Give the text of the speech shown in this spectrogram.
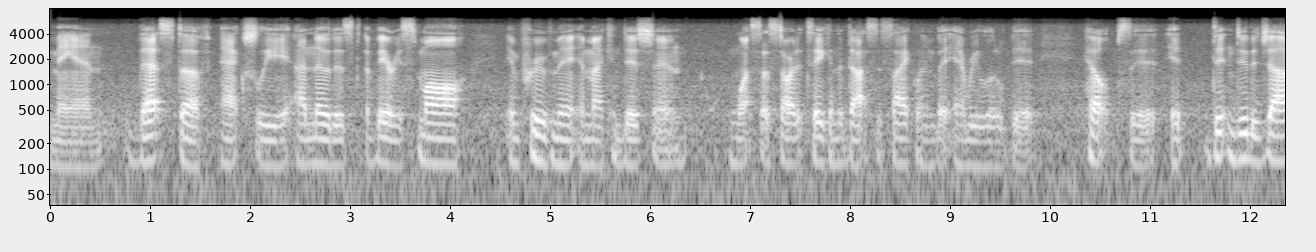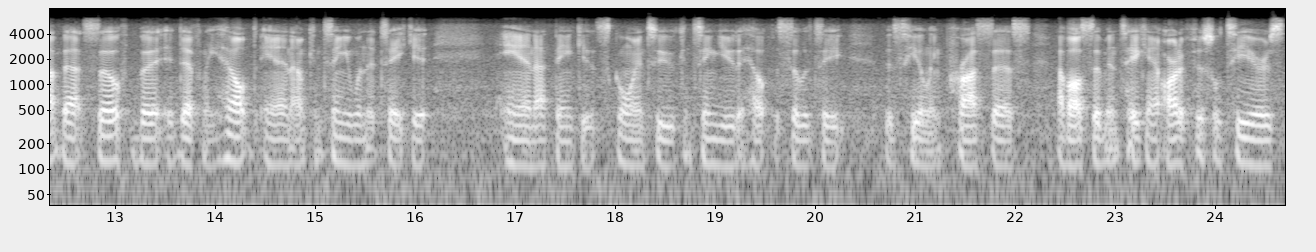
man, that stuff actually, I noticed a very small improvement in my condition once I started taking the doxycycline, but every little bit helps. It it didn't do the job by itself, but it definitely helped, and I'm continuing to take it, and I think it's going to continue to help facilitate this healing process. I've also been taking artificial tears.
